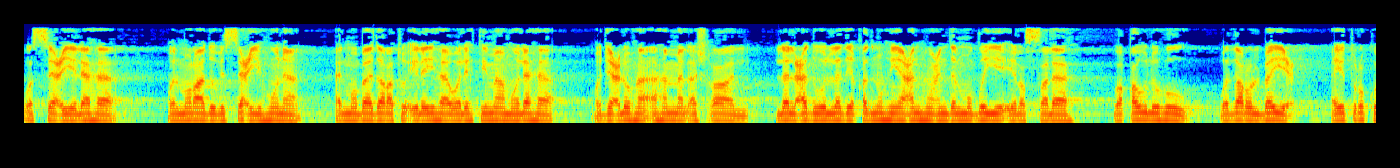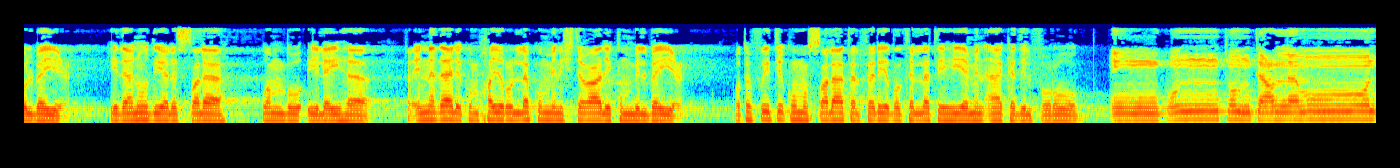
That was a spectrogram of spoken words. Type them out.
والسعي لها والمراد بالسعي هنا المبادرة إليها والاهتمام لها وجعلها أهم الأشغال لا العدو الذي قد نهي عنه عند المضي إلى الصلاة وقوله وذروا البيع أي اتركوا البيع إذا نودي للصلاة وامضوا إليها فإن ذلكم خير لكم من اشتغالكم بالبيع. وتفويتكم الصلاة الفريضة التي هي من آكد الفروض. إن كنتم تعلمون.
